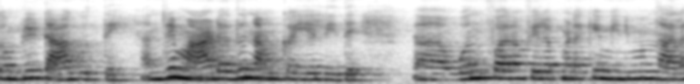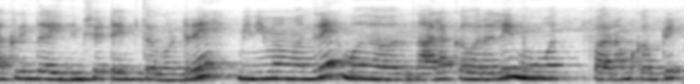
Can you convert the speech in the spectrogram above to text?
ಕಂಪ್ಲೀಟ್ ಆಗುತ್ತೆ. ಅಂದರೆ ಮಾಡೋದು ನಮ್ಮ ಕೈಯಲ್ಲಿದೆ. ಒಂದು ಫಾರಮ್ ಫಿಲಪ್ ಮಾಡೋಕ್ಕೆ ಮಿನಿಮಮ್ ನಾಲ್ಕರಿಂದ ಐದು ನಿಮಿಷ ಟೈಮ್ ತೊಗೊಂಡ್ರೆ ಮಿನಿಮಮ್ ಅಂದರೆ ನಾಲ್ಕು ಅವರಲ್ಲಿ ಮೂವತ್ತು ಫಾರಮ್ ಕಂಪ್ಲೀಟ್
